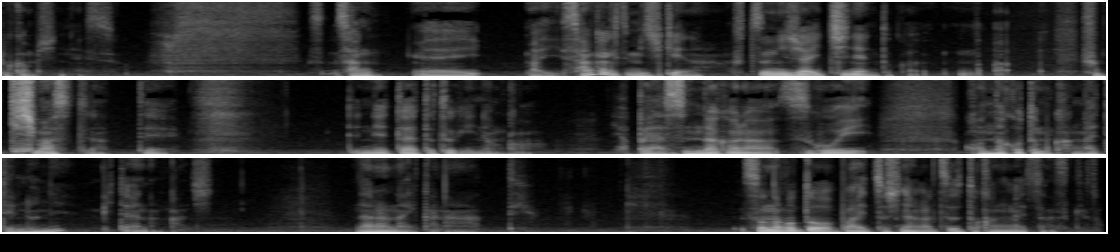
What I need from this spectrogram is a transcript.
るかもしれないですよ。3、えー、まあ3ヶ月短いな。普通にじゃあ1年とか、復帰しますってなって、で、ネタやった時になんか、やっぱ休んだからすごい、こんなことも考えてるのねみたいな感じにならないかなっていう。そんなことをバイトしながらずっと考えてたんですけど。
